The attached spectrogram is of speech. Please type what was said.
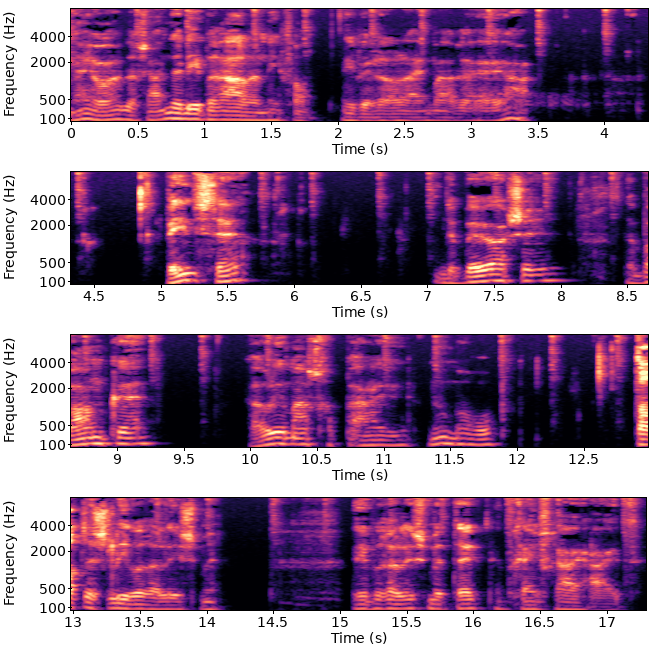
Nee hoor, daar zijn de liberalen niet van. Die willen alleen maar, ja, winst hè. De beurzen, de banken, de oliemaatschappijen, noem maar op. Dat is liberalisme. Liberalisme betekent geen vrijheid.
